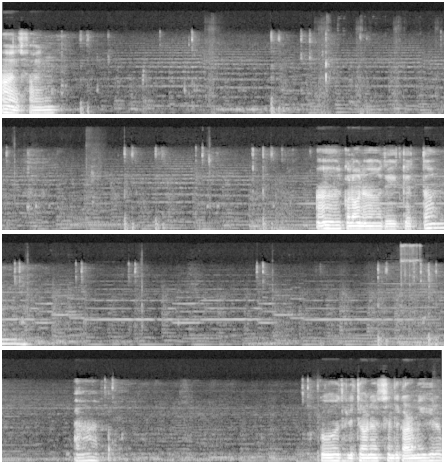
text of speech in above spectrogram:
Ah, it's fine. Colonna did get done. Ah, good, Lieutenant sending army here.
